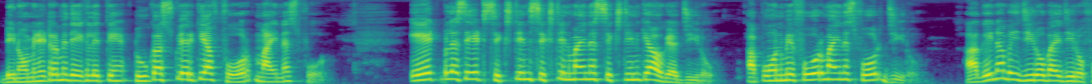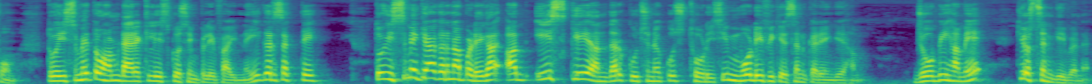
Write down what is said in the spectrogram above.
डिनोमिनेटर में देख लेते हैं। टू का स्क्वायर किया? Four minus four eight plus eight sixteen sixteen minus sixteen क्या हो गया? ज़ीरो। अपोन में फोर माइनस फोर, ज़ीरो। आ गई ना भाई ज़ीरो बाय ज़ीरो फॉर्म। तो इसमें तो हम डायरेक्टली इसको सिंप्लीफाई नहीं कर सकते। तो इसमें क्या करना पड़ेगा? अब इसके अंदर कुछ ना कुछ थोड़ी सी मॉडिफिकेशन करेंगे हम, जो भी हमें क्वेश्चन गिवन है।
